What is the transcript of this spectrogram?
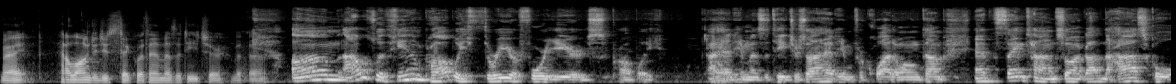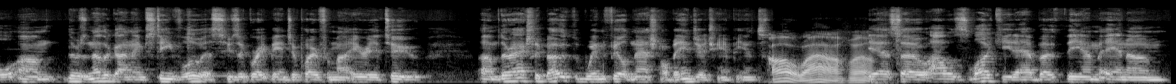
Right. How long did you stick with him as a teacher? With that? Um, I was with him probably three or four years, probably. I had him as a teacher, so I had him for quite a long time. And at the same time, so I got into high school. Um, there was another guy named Steve Lewis, who's a great banjo player from my area too. Um, they're actually both Winfield National Banjo Champions. Oh wow! Wow. Yeah, so I was lucky to have both them and um,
